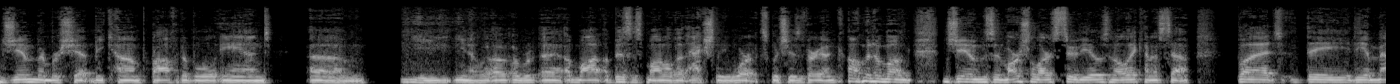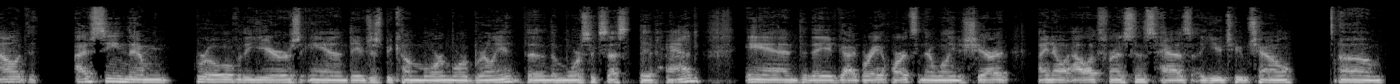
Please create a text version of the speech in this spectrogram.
gym membership become profitable and um, you, you know a, a, a, mod, a, business model that actually works, which is very uncommon among gyms and martial arts studios and all that kind of stuff. But the the amount I've seen them grow over the years, and they've just become more and more brilliant. The the more success they've had, and they've got great hearts, and they're willing to share it. I know Alex, for instance, has a YouTube channel um,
